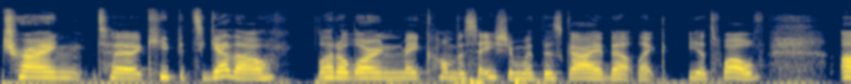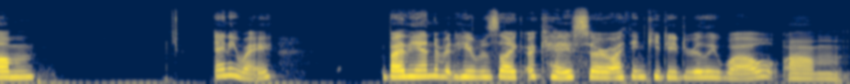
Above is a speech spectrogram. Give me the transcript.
trying to keep it together let alone make conversation with this guy about like year 12 um anyway by the end of it he was like okay so I think you did really well. Um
